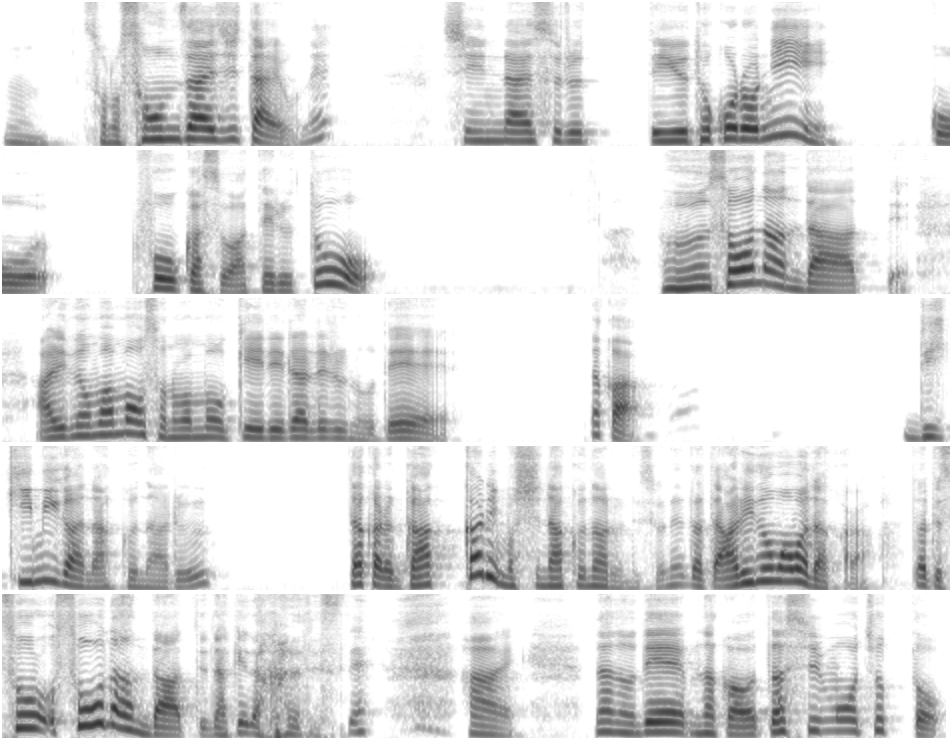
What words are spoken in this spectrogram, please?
うん。その存在自体をね、信頼するっていうところに、こう、フォーカスを当てると、ふーん、そうなんだって、ありのままをそのまま受け入れられるので、なんか、力みがなくなる。だからがっかりもしなくなるんですよね。だってありのままだから。だってそう、そうなんだってだけだからですね。はい。なので、なんか私もちょっと、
